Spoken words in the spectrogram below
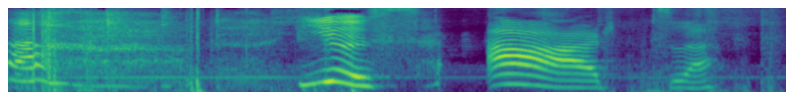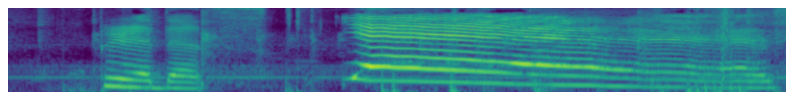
Ah, Yüz artı Prudence. Yes.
